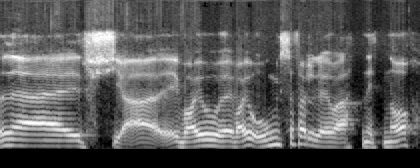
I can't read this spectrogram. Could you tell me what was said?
Ja, jeg var, jo, jeg var jo ung, selvfølgelig. Jeg var 18-19 år.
